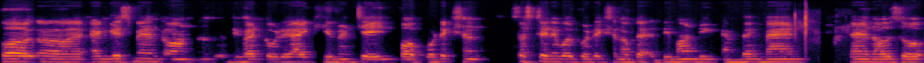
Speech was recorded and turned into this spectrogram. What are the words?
for engagement on different like human chain for protection, sustainable protection of the demanding embankment, and also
